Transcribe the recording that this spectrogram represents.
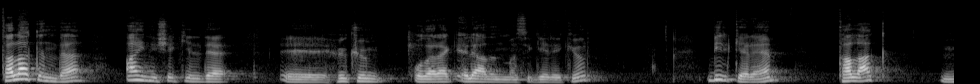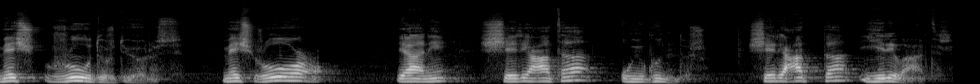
Talakın da aynı şekilde e, hüküm olarak ele alınması gerekiyor. Bir kere talak meşrudur diyoruz. Meşru yani şeriata uygundur. Şeriatta yeri vardır.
